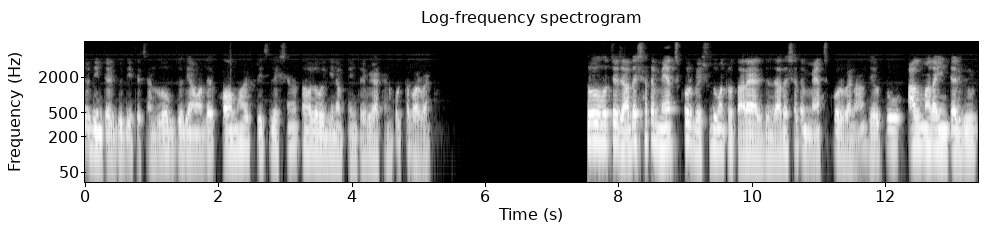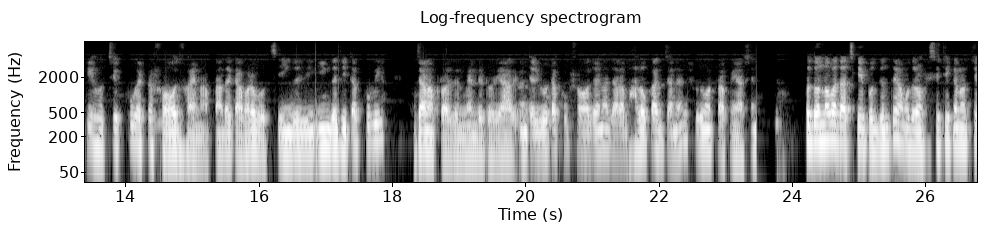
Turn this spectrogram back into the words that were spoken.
যদি ইন্টারভিউ দিতে চান, লোক যদি আমাদের কম হয় ফ্রি সিলেকশনে তাহলে ওই দিন আপনি ইন্টারভিউ অ্যাটেন্ড করতে পারবেন। তো হচ্ছে যাদের সাথে ম্যাচ করবে, শুধুমাত্র তারাই আসবেন, যাদের সাথে ম্যাচ করবে না, যেহেতু আলমারা ইন্টারভিউটি হচ্ছে খুব একটা সহজ হয় না। আপনাদেরকে আবারও বলছি, ইংরেজি, ইংরেজিটা খুবই জানা প্রয়োজন ম্যান্ডেটরি আর ইন্টারভিউটা খুব সহজ হয় না, যারা ভালো কাজ জানেন, শুধুমাত্র আপনি আসেন। তো ধন্যবাদ আজকে এই পর্যন্ত আমাদের অফিসের ঠিকানা হচ্ছে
